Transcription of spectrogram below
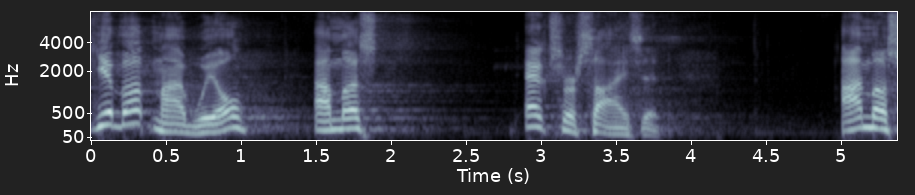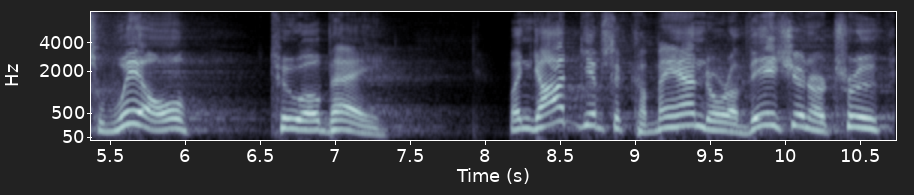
give up my will, I must exercise it. I must will to obey. When God gives a command or a vision or truth,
